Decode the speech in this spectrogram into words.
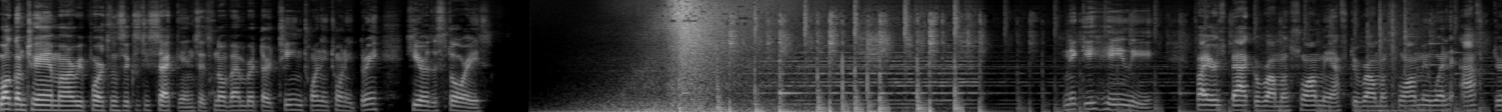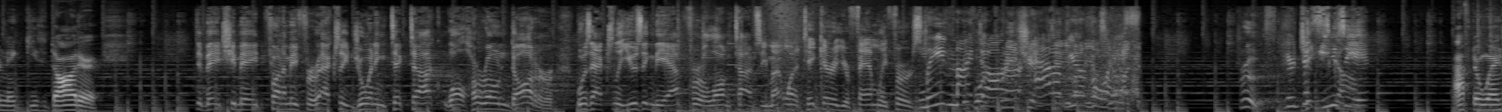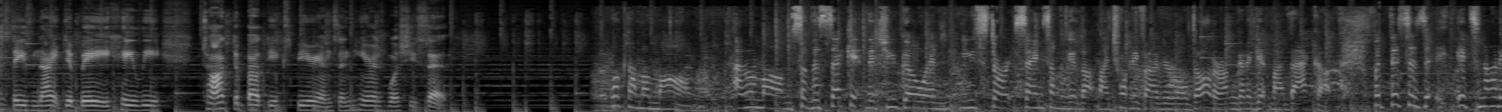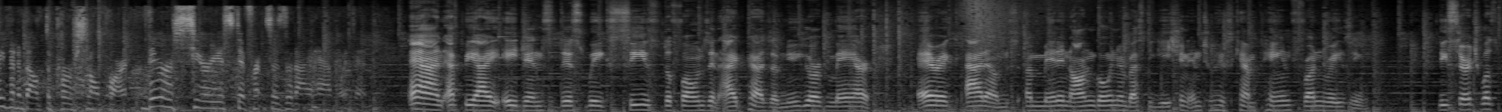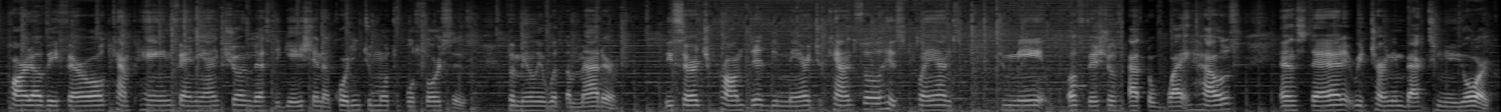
Welcome to AMR Reports in 60 Seconds. It's November 13, 2023. Here are the stories. Nikki Haley fires back at Ramaswamy after Ramaswamy went after Nikki's daughter. Debate, she made fun of me for actually joining TikTok while her own daughter was actually using the app for a long time. So you might want to take care of your family first. Leave my before daughter out of your voice. Truth. You're just the easy scum. After Wednesday's night debate, Haley talked about the experience, and here's what she said. Look, I'm a mom. I'm a mom. So the second that you go and you start saying something about my 25 year old daughter, I'm going to get my back up. But this is, it's not even about the personal part. There are serious differences that I have with it. And FBI agents this week seized the phones and iPads of New York Mayor Eric Adams amid an ongoing investigation into his campaign fundraising. The search was part of a federal campaign financial investigation, according to multiple sources familiar with the matter. The search prompted the mayor to cancel his plans to meet officials at the White House, instead, returning back to New York.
